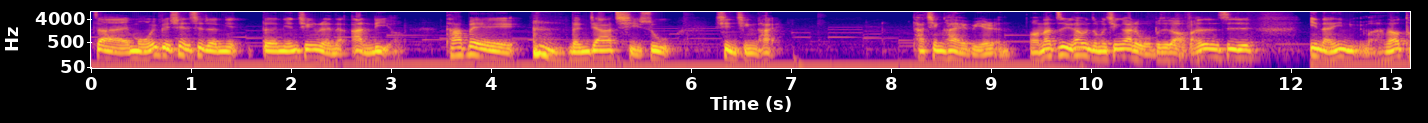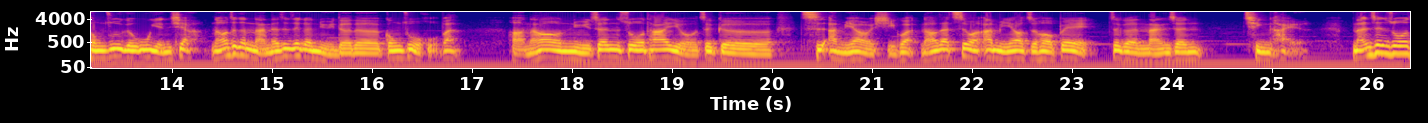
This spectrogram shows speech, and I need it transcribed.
在某一个县市的年的年轻人的案例哦，他被人家起诉性侵害，他侵害别人哦。那至于他们怎么侵害的，我不知道，反正是一男一女嘛，然后同住一个屋檐下，然后这个男的是这个女的的工作伙伴啊，然后女生说她有这个吃安眠药的习惯，然后在吃完安眠药之后被这个男生侵害了。男生说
